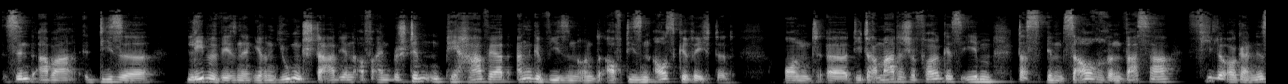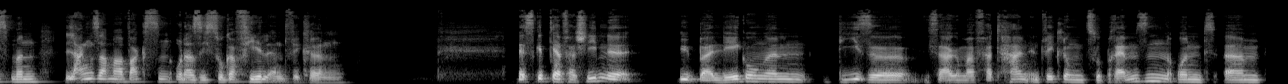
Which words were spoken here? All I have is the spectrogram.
sind aber diese Lebewesen in ihren Jugendstadien auf einen bestimmten pH-Wert angewiesen und auf diesen ausgerichtet. Und äh, die dramatische Folge ist eben, dass im saureren Wasser viele Organismen langsamer wachsen oder sich sogar fehlentwickeln. Es gibt ja verschiedene Überlegungen, diese, ich sage mal, fatalen Entwicklungen zu bremsen. Und ähm,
